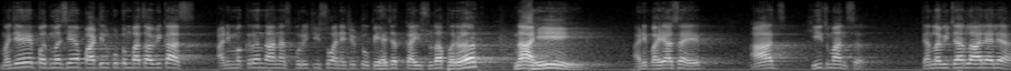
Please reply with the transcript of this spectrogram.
म्हणजे पद्मसिंह पाटील कुटुंबाचा विकास आणि मकरंद अनासपुरीची सोन्याची टोपी ह्याच्यात काही सुद्धा फरक नाही. आणि भैयासाहेब आज हीच माणसं त्यांना विचारला आल्या आल्या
